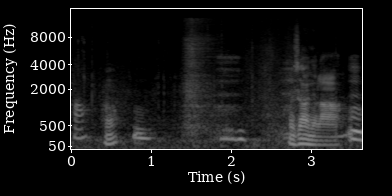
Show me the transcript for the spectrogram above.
好，啊？嗯。我上去了啊。嗯。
